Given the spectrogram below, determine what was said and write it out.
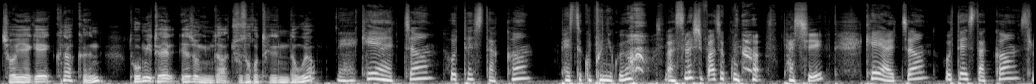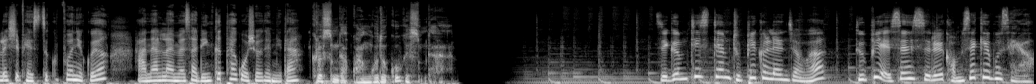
저희에게 크나큰 도움이 될 예정입니다. 주소가 어떻게 된다고요? 네, kr.hotels.com 베스트 쿠폰이고요. 아, 슬래시 빠졌구나. 다시 kr.hotels.com 슬래시 베스트 쿠폰이고요. 아날람에서 링크 타고 오셔도 됩니다. 그렇습니다. 광고 듣고 오겠습니다. 지금 티스템 두피 클렌저와 두피 에센스를 검색해 보세요.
